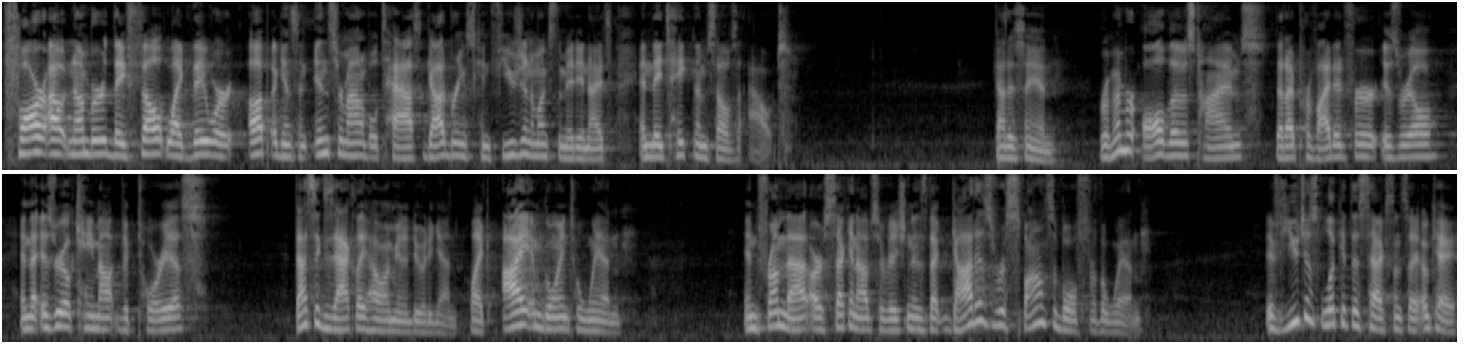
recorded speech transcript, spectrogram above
Far outnumbered, they felt like they were up against an insurmountable task. God brings confusion amongst the Midianites, and they take themselves out. God is saying, Remember all those times that I provided for Israel and that Israel came out victorious? That's exactly how I'm going to do it again. Like, I am going to win. And from that, our second observation is that God is responsible for the win. If you just look at this text and say, okay,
